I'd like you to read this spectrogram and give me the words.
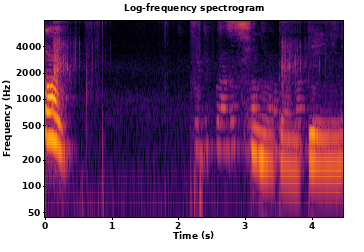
Al. Senin ben beynini.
